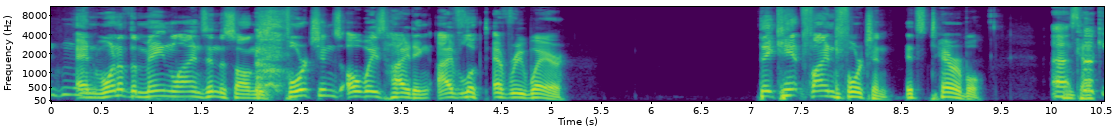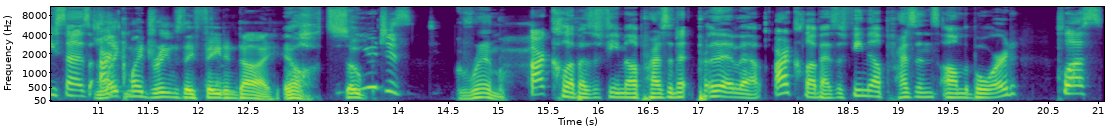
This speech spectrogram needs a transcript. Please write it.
Mhm. And one of the main lines in the song is "Fortune's always hiding. I've looked everywhere." They can't find fortune. It's terrible. Uh, Okay. Smokey says our, Like my dreams, they fade and die. Oh, it's so you just grim. our club has a female president. pre- blah, Our club has a female presence on the board. Plus,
